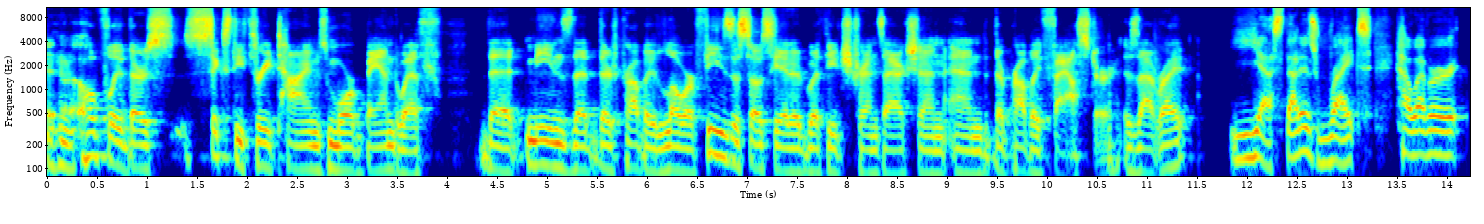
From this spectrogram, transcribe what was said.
mm-hmm. hopefully there's 63 times more bandwidth that means that there's probably lower fees associated with each transaction and they're probably faster. Is that right? Yes, that is right. However,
